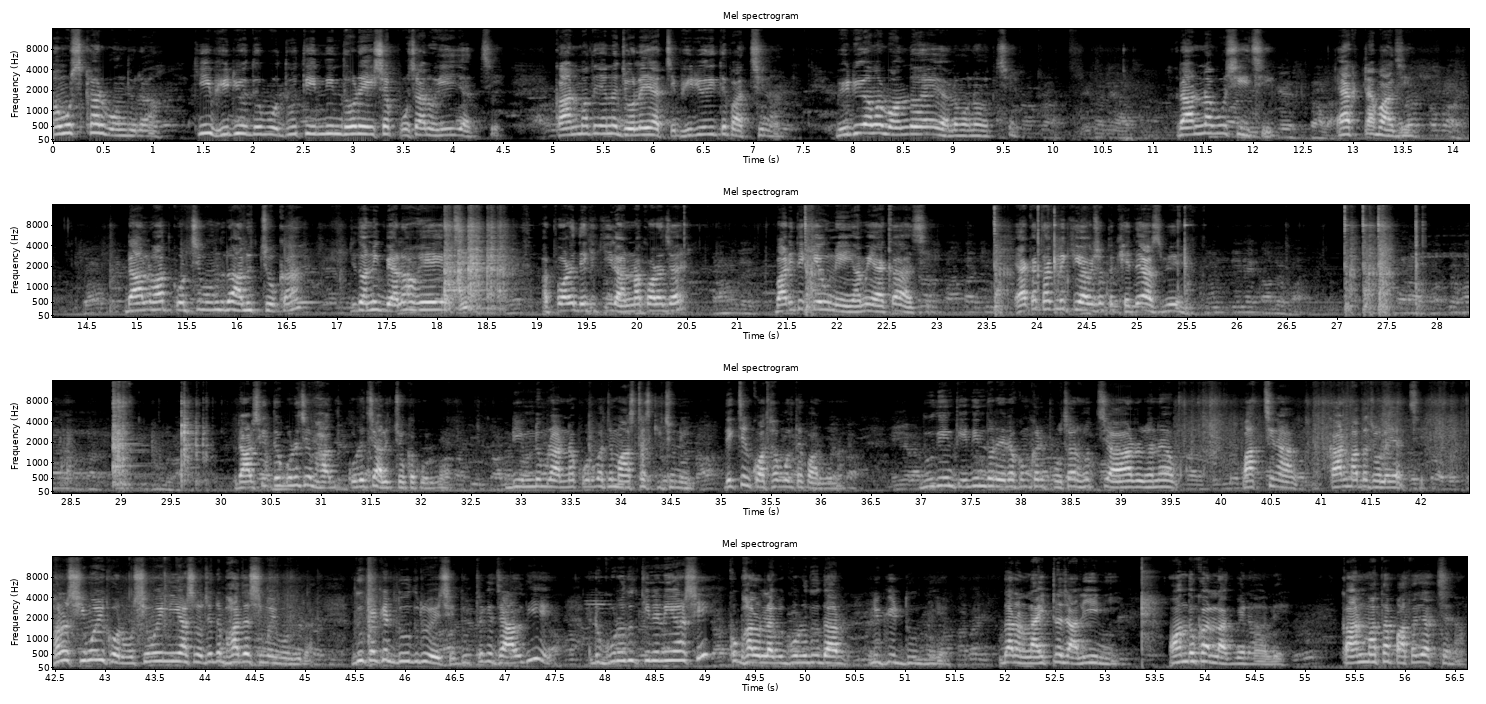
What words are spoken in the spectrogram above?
নমস্কার বন্ধুরা, কি ভিডিও দেবো? দু তিন দিন ধরে এইসব প্রচার হয়েই যাচ্ছে। কান মাথা যেন জ্বলে যাচ্ছে, ভিডিও দিতে পারছি না। ভিডিও আমার বন্ধ হয়ে গেল মনে হচ্ছে। রান্না বসিয়েছি, একটা বাজে। ডাল ভাত করছি বন্ধুরা, আলুর চোখা। যদি অনেক বেলা হয়ে গেছে, আর পরে দেখি কি রান্না করা যায়। বাড়িতে কেউ নেই, আমি একা আছি। একা থাকলে কী হবে, সব তো খেতে আসবে। ডাল সিদ্ধ করেছে, ভাত করেছে, আলুর চোখা করব। ডিম ডিম রান্না করব আচ্ছা মাছ টাছ কিছু নেই। দেখছেন কথা বলতে পারব না। দুদিন তিন দিন ধরে এরকম করে প্রচার হচ্ছে আর ওখানে পাচ্ছি না, কান মাথা চলে যাচ্ছে। ভালো সিমই করব, সিমই নিয়ে আসলো যেটা ভাজা সিমই বন্ধুরা। দু প্যাকেট দুধ রয়েছে, দুধটাকে জাল দিয়ে একটু গুঁড়ো দুধ কিনে নিয়ে আসি, খুব ভালো লাগবে গুঁড়ো দুধ আর লিকুইড দুধ দিয়ে। দাঁড়ান লাইটটা জ্বালিয়ে নিই। অন্ধকার লাগবে না হলে। কান মাথা পাতা যাচ্ছে না।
